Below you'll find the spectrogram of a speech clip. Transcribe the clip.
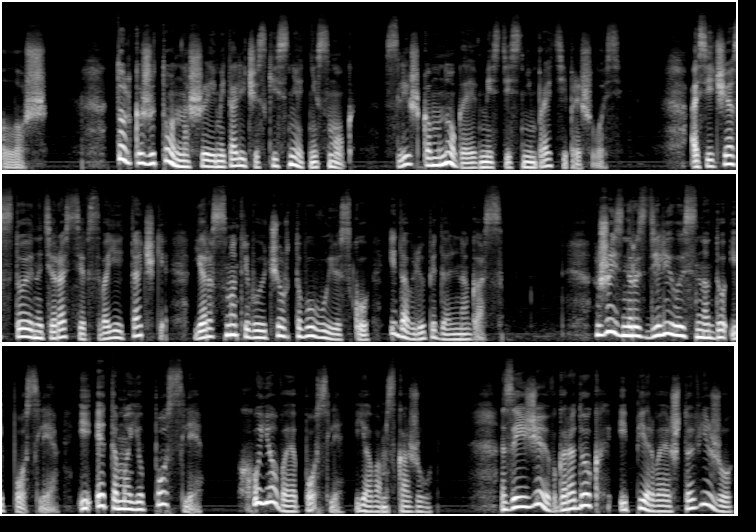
ложь. Только жетон на шее металлический снять не смог, Слишком многое вместе с ним пройти пришлось. А сейчас, стоя на террасе в своей тачке, я рассматриваю чертову вывеску и давлю педаль на газ. Жизнь разделилась на «до» и «после». И это мое «после» — хуёвое «после», я вам скажу. Заезжаю в городок, и первое, что вижу,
